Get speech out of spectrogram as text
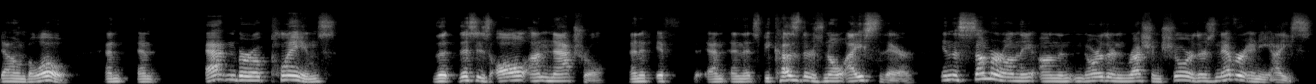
down below. And, and Attenborough claims that this is all unnatural. And if, if and, and it's because there's no ice there. In the summer on the on the northern Russian shore, there's never any ice.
